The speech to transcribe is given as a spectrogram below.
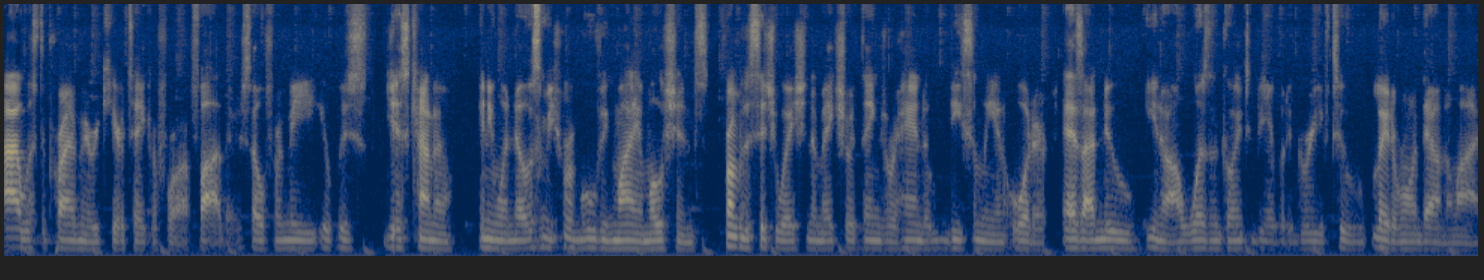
i was the primary caretaker for our father so for me it was just kind of anyone knows me removing my emotions from the situation to make sure things were handled decently in order as I knew, you know, I wasn't going to be able to grieve too later on down the line.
